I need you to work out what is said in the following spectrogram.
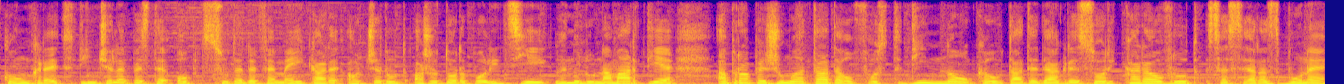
Concret, din cele peste 800 de femei care au cerut ajutor poliției în luna martie, aproape jumătate au fost din nou nou căutate de agresori care au vrut să se răzbune.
